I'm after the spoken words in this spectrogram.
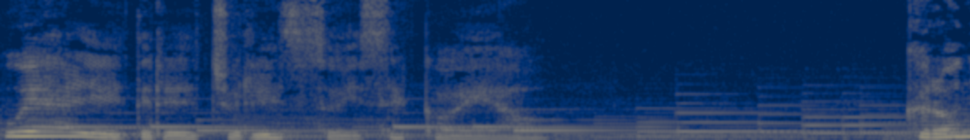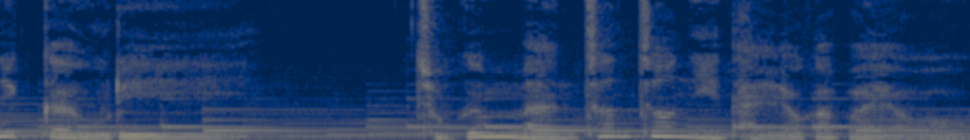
후회할 일들을 줄일 수 있을 거예요. 그러니까 우리 조금만 천천히 달려가 봐요.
